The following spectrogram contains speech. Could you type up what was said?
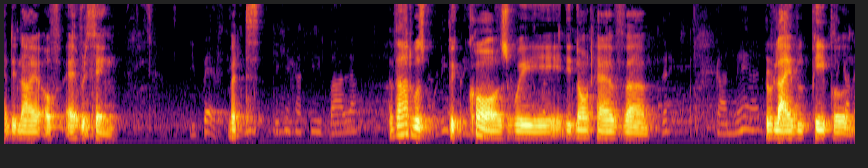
a denier of everything. But that was because we did not have uh, reliable people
